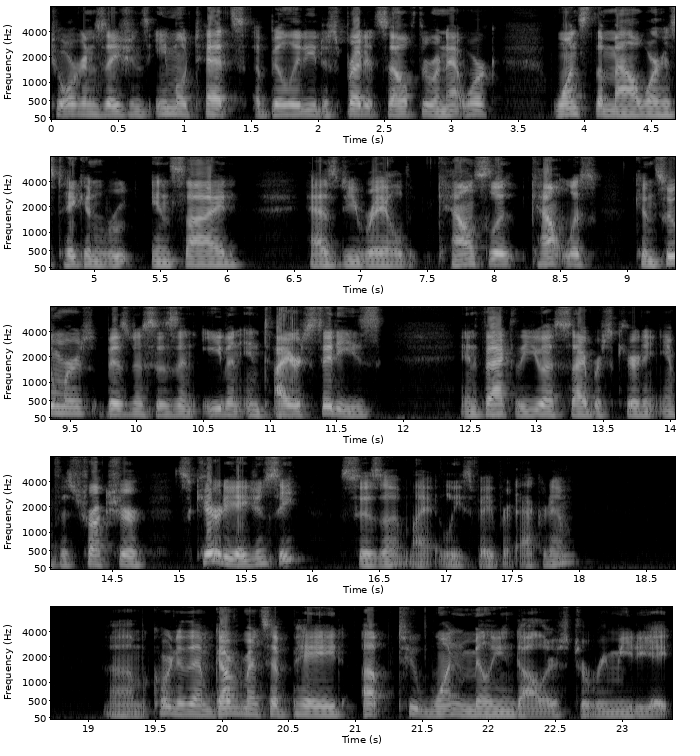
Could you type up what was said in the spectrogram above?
to organizations, Emotet's ability to spread itself through a network once the malware has taken root inside has derailed countless, countless consumers, businesses, and even entire cities in fact, the U.S. Cybersecurity Infrastructure Security Agency, CISA, my least favorite acronym, um, according to them, governments have paid up to $1 million to remediate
